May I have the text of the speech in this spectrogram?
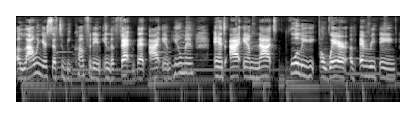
allowing yourself to be confident in the fact that I am human and I am not fully aware of everything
